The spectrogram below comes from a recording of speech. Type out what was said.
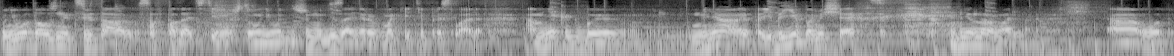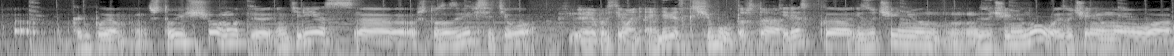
у него должны цвета совпадать с теми, что у него что ему дизайнеры в макете прислали. А мне как бы... У меня это IDE помещается. Мне нормально. А, вот как бы, что еще? Ну, вот э, интерес, э, что за зверь сетевого? Э, прости, Вань, а интерес к чему? То, что... Интерес к изучению, изучению нового, изучению нового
